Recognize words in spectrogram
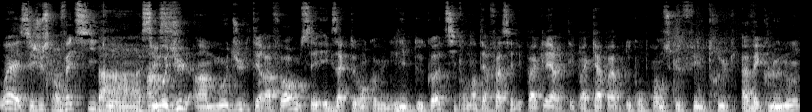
Ouais, c'est juste qu'en fait, si Bah, ton, un module, un module Terraform, c'est exactement comme une lib de code. Si ton interface elle est pas claire et que t'es pas capable de comprendre ce que fait le truc avec le nom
